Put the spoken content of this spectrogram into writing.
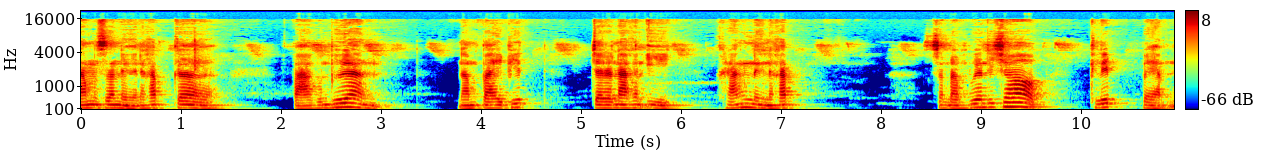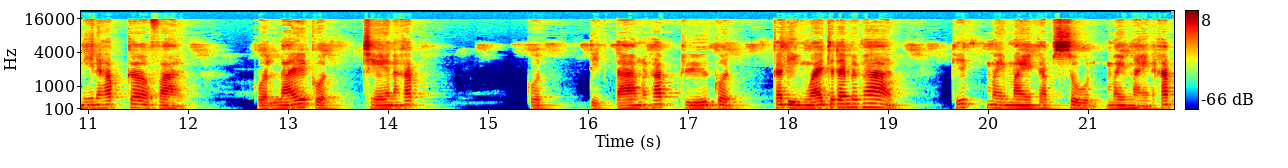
นำเสนอนะครับ ก็ฝากเพื่อนๆนำไปพิจารณากันอีกครั้งหนึ่งนะครับสำหรับเพื่อนที่ชอบคลิปแบบนี้นะครับ ก็ฝากกดไลค์กดแชร์นะครับ กดติดตามนะครับ หรือกดกระดิ่งไว้จะได้ไม่พลาดคลิปใหม่ๆกับสูตรใหม่ ๆ นะครับ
